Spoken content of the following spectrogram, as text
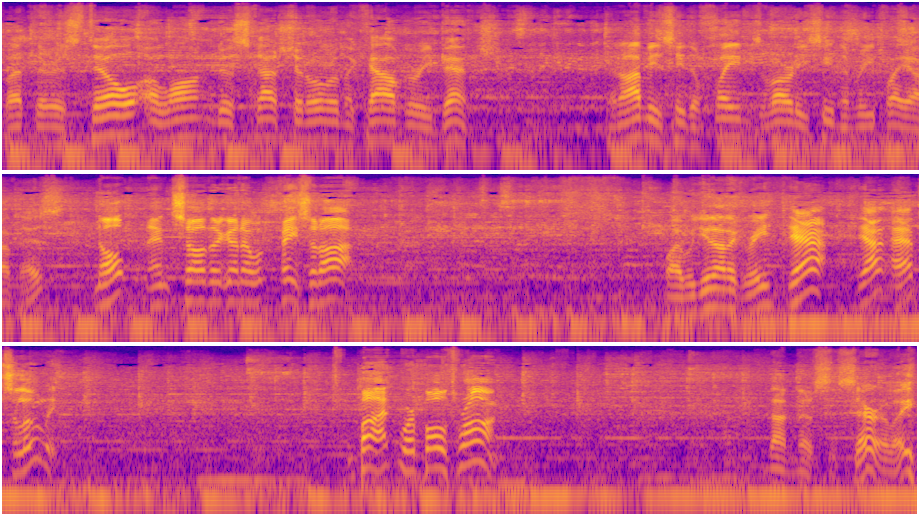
But there is still a long discussion over in the Calgary bench. And obviously, the Flames have already seen the replay on this. Nope. And so they're going to face it off. Why, would you not agree? Yeah, yeah, absolutely. But we're both wrong. Not necessarily.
